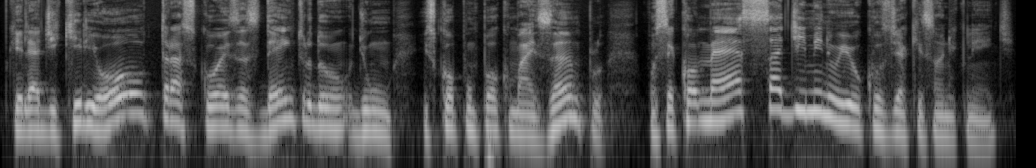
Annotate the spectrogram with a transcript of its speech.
porque ele adquire outras coisas dentro do, de um escopo um pouco mais amplo, você começa a diminuir o custo de aquisição de cliente.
